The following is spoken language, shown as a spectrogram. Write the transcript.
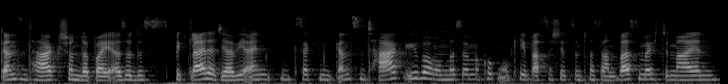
ganzen Tag schon dabei. Also das begleitet ja wie ein, wie gesagt, einen ganzen Tag über. Man muss ja mal gucken, okay, was ist jetzt interessant? Was möchte mein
